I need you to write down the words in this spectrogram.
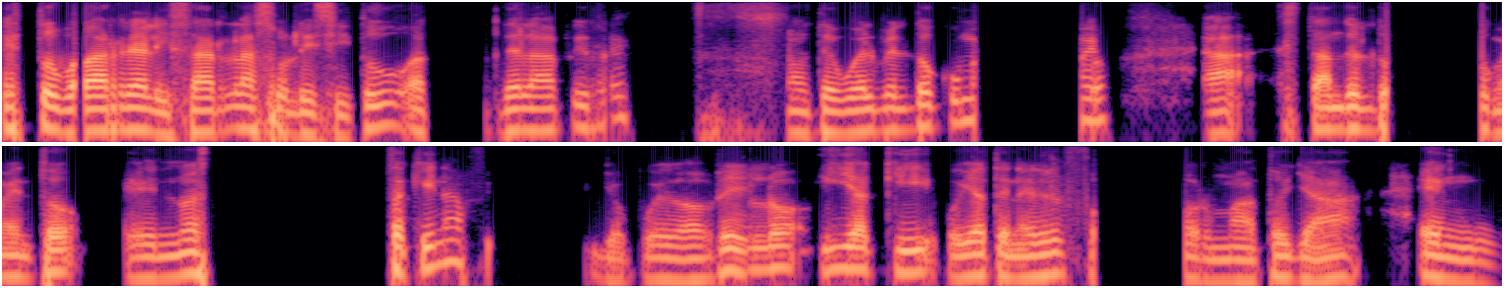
Esto va a realizar la solicitud de la API REST. Nos devuelve el documento. estando el documento en nuestra esquina, yo puedo abrirlo y aquí voy a tener el formato ya en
